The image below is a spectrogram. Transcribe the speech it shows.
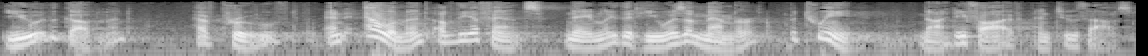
you, the government, have proved an element of the offense, namely that he was a member between 95 and 2000.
